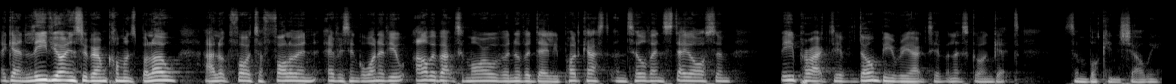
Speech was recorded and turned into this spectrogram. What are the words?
Again, leave your Instagram comments below. I look forward to following every single one of you. I'll be back tomorrow with another daily podcast. Until then, stay awesome, be proactive, don't be reactive, and let's go and get some bookings, shall we?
